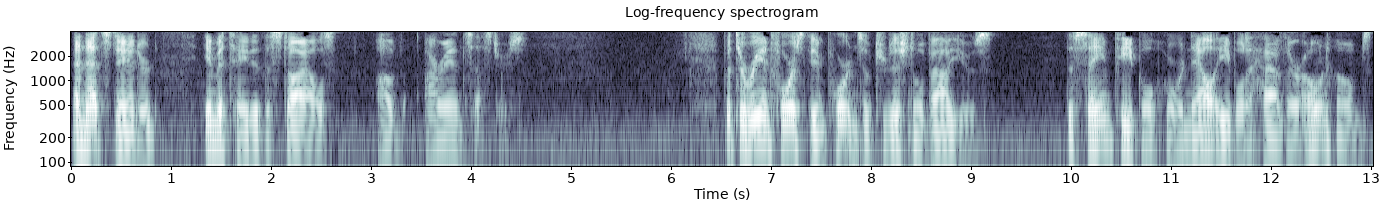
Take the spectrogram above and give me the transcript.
And that standard imitated the styles of our ancestors. But to reinforce the importance of traditional values, the same people who were now able to have their own homes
